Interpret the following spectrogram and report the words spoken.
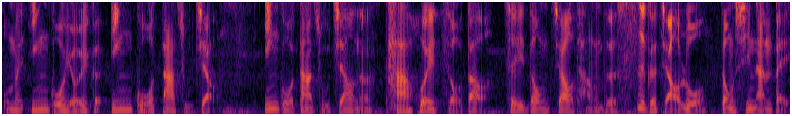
我们英国有一个英国大主教。英国大主教呢，他会走到这一栋教堂的四个角落，东西南北，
